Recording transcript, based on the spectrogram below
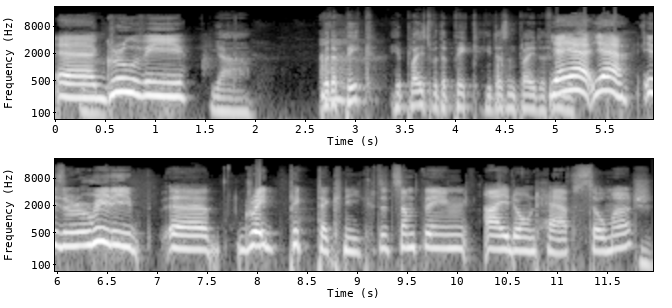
uh groovy yeah, with a pick. He plays with a pick. He doesn't play the. Yeah, fingers. yeah, yeah. Is a really uh, great pick technique. That's something I don't have so much,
